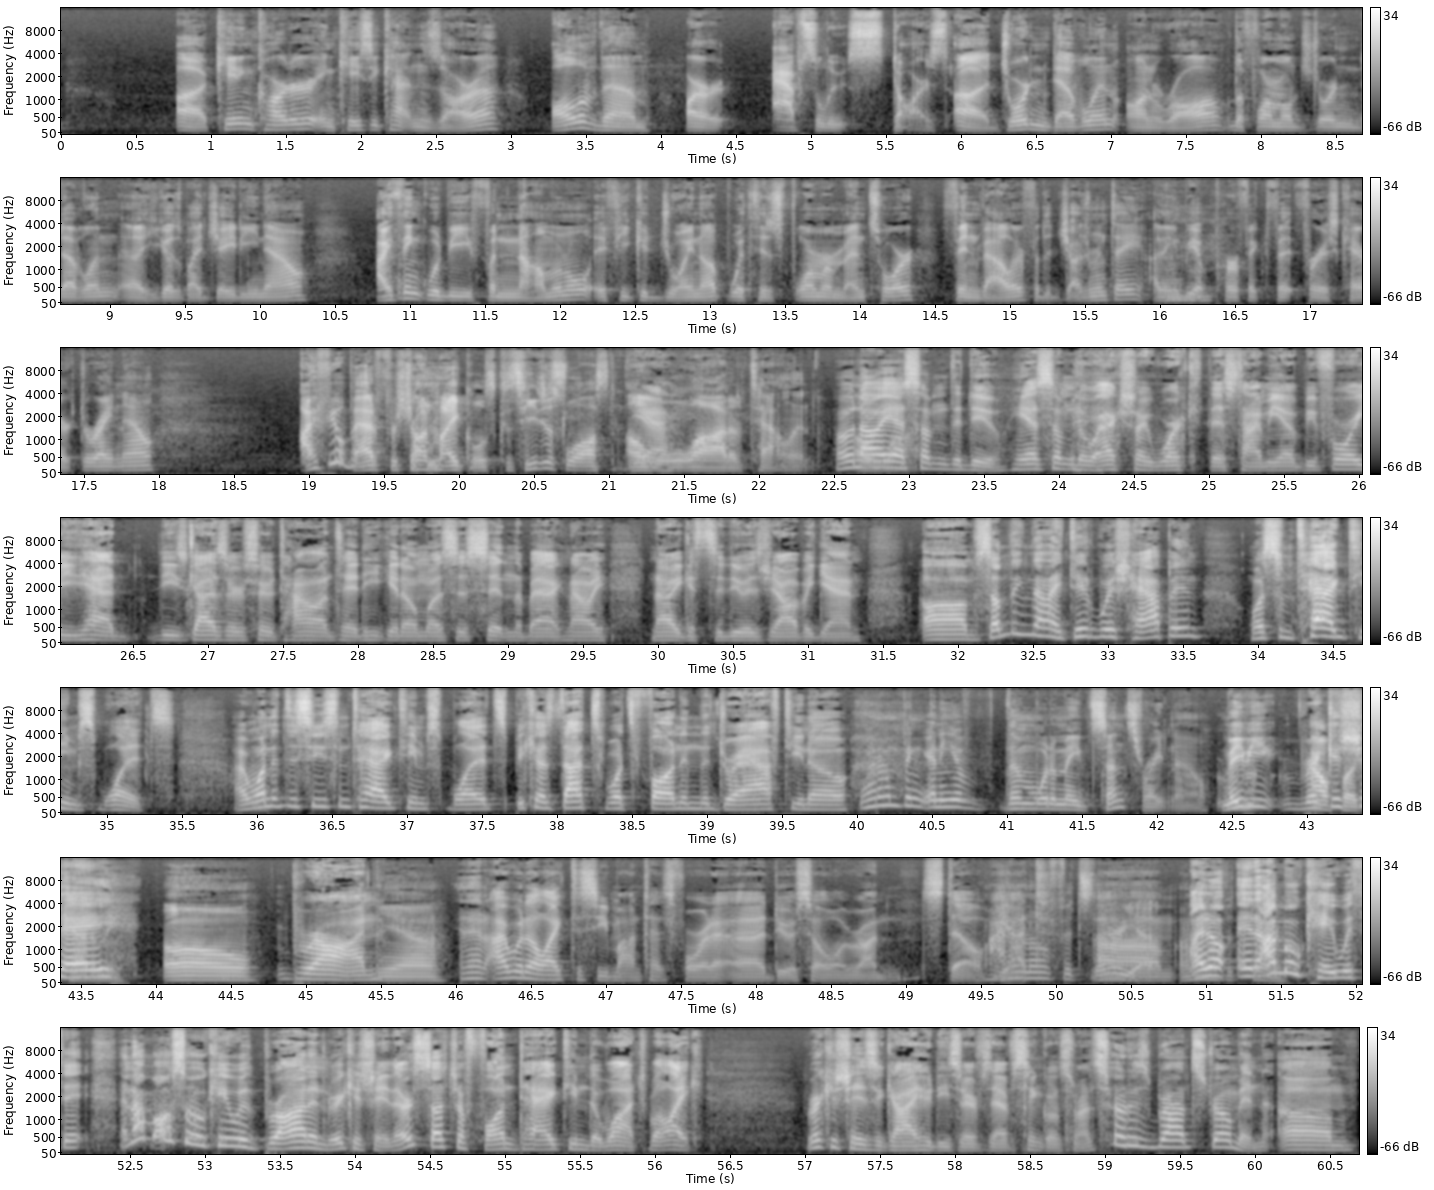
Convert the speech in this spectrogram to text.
uh, Kayden Carter, and Casey Catanzaro. All of them are absolute stars. Uh, Jordan Devlin on Raw, the former Jordan Devlin, uh, he goes by JD now. I think would be phenomenal if he could join up with his former mentor Finn Balor for the Judgment Day. I think it'd be a Mm-hmm. perfect fit for his character right now. I feel bad for Shawn Michaels because he just lost a Yeah. lot of talent. Well, now he has something to do. He has something to actually work this time. You know, before he had these guys that are so talented, he could almost just sit in the back. Now he now he gets to do his job again. Um, something that I did wish happened was some tag team splits. I wanted to see some tag team splits because that's what's fun in the draft. You know, Well, I don't think any of them would have made sense right now. Maybe Alpha Ricochet, Oh, Braun, yeah. and then I would have liked to see Montez Ford uh, do a solo run still. I don't know if it's there yet. Um, I I don't know don't, and there. I'm okay with it. And I'm also okay with Braun and Ricochet. They're such a fun tag team to watch. But like, Ricochet's a guy who deserves to have singles run. So does Braun Strowman. Um,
